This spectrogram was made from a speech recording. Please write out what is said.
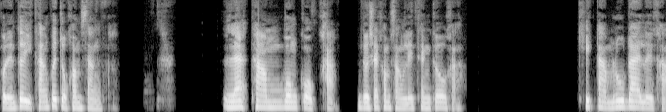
กด Enter อีกครั้งเพื่อจบคำสั่งค่ะ และทำวงกบค่ะ โดยใช้คำสั่ง rectangle ค่ะ คลิกตามรูปได้เลยค่ะ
